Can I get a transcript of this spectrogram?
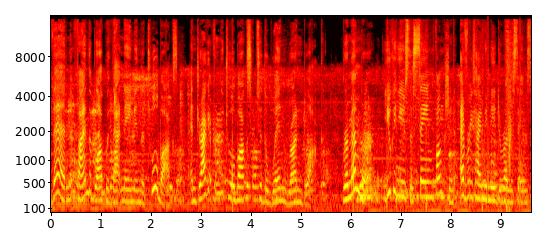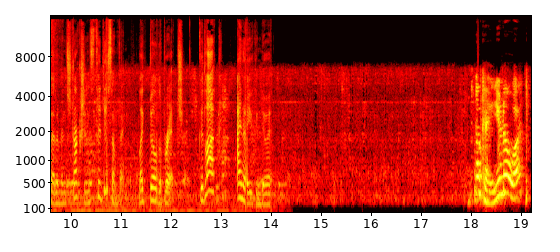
Then, find the block with that name in the toolbox and drag it from the toolbox to the when run block. Remember, you can use the same function every time you need to run the same set of instructions to do something, like build a bridge. Good luck! I know you can do it. Okay, you know what?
